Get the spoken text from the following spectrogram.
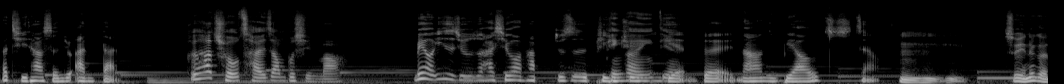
那其他神就暗淡。可是他求财这样不行吗？没有，意思就是说他希望他就是平均一点，一点对，然后你不要只是这样。嗯嗯嗯，所以那个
